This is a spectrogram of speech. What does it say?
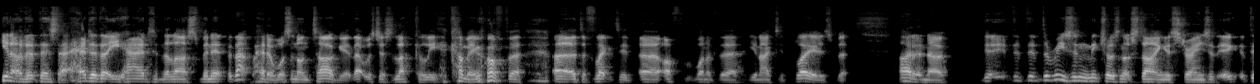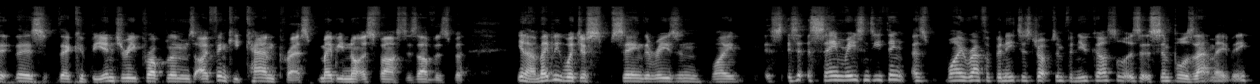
you know, that there's that header that he had in the last minute, but that header wasn't on target. That was just luckily coming off a, a deflected uh, off one of the United players. But I don't know. The, the, the reason Mitchell's not starting is strange. It, it, there's there could be injury problems. I think he can press, maybe not as fast as others, but you know, maybe we're just seeing the reason why is, is, it the same reason do you think as why Rafa Benitez dropped him for Newcastle? Is it as simple as that? Maybe.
